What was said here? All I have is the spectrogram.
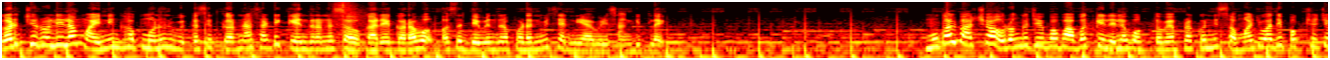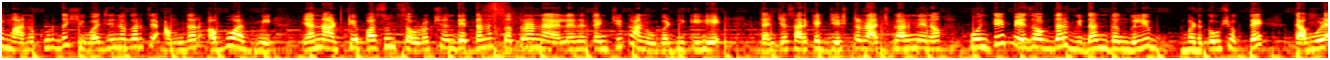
गडचिरोलीला मायनिंग हब म्हणून विकसित करण्यासाठी केंद्रानं सहकार्य करावं असं देवेंद्र फडणवीस यांनी यावेळी सांगितलंय. मुघल बादशाह औरंगजेबाबाबत केलेल्या वक्तव्याप्रकरणी समाजवादी पक्षाचे मानखुर्द शिवाजीनगरचे आमदार अबू आझमी यांना अटकेपासून संरक्षण देताना सत्र न्यायालयाने त्यांची कान उघडणी केली आहे त्यांच्यासारख्या ज्येष्ठ राजकारण्यानं कोणतेही बेजबाबदार विधान दंगली भडकवू शकते. त्यामुळे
